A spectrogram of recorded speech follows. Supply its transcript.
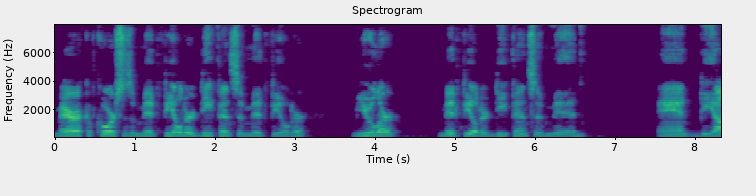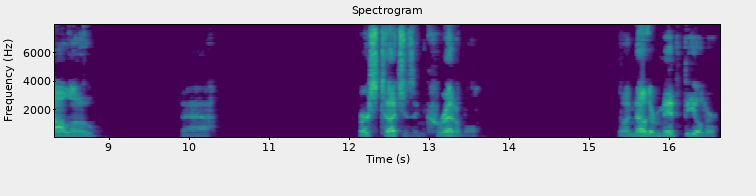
Merrick, of course, is a midfielder, defensive midfielder. Mueller, midfielder, defensive mid. And Diallo, ah, first touch is incredible. So another midfielder.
